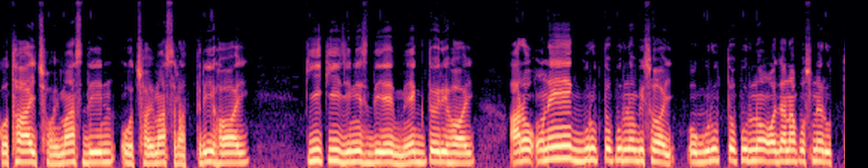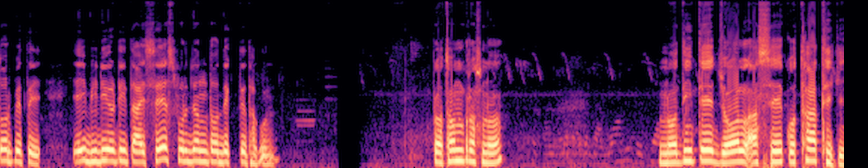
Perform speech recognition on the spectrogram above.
কোথায় ছয় মাস দিন ও ছয় মাস রাত্রি হয়? কি কি জিনিস দিয়ে মেঘ তৈরি হয়? আরও অনেক গুরুত্বপূর্ণ বিষয় ও গুরুত্বপূর্ণ অজানা প্রশ্নের উত্তর পেতে এই ভিডিওটি তাই শেষ পর্যন্ত দেখতে থাকুন। প্রথম প্রশ্ন, নদীতে জল আসে কোথা থেকে?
